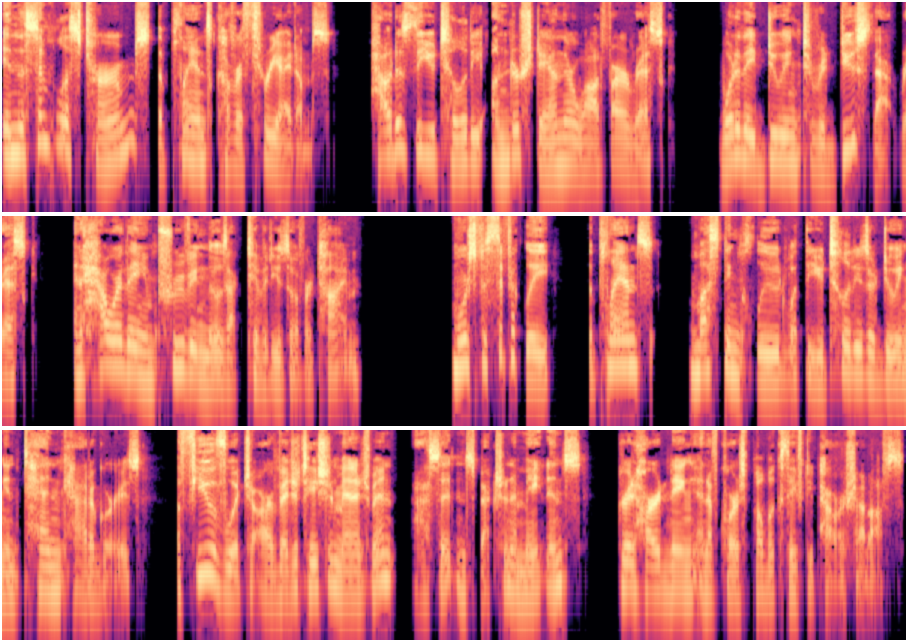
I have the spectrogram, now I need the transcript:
In the simplest terms, the plans cover three items. How does the utility understand their wildfire risk? What are they doing to reduce that risk? And how are they improving those activities over time? More specifically, the plans must include what the utilities are doing in 10 categories, a few of which are vegetation management, asset inspection and maintenance, grid hardening, and of course, public safety power shutoffs,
